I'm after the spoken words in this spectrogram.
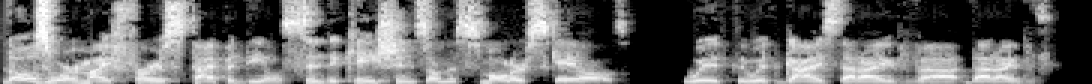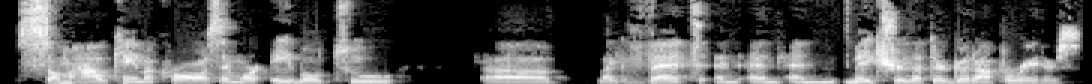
those were my first type of deals syndications on the smaller scales with with guys that I've uh, that I've somehow came across and were able to uh, like vet and and and make sure that they're good operators.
